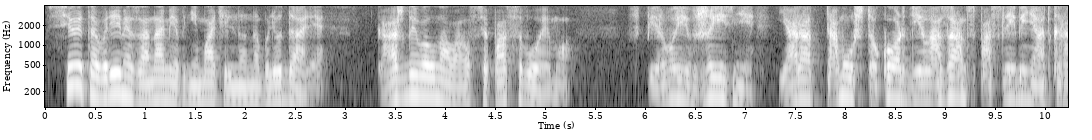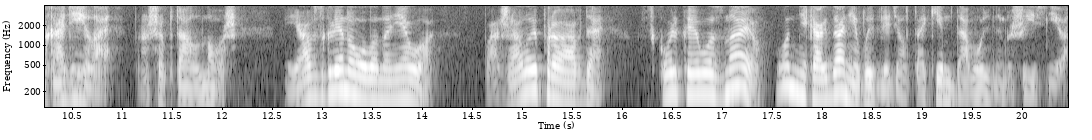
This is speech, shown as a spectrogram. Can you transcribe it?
Все это время за нами внимательно наблюдали. Каждый волновался по-своему. «Впервые в жизни я рад тому, что Корди и Лазан спасли меня от крокодила», — прошептал нож. Я взглянула на него. «Пожалуй, правда. Сколько его знаю, он никогда не выглядел таким довольным жизнью».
